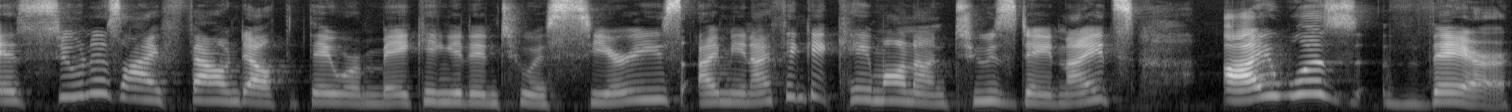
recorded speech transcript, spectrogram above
as soon as I found out that they were making it into a series, I mean, I think it came on on Tuesday nights. I was there.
